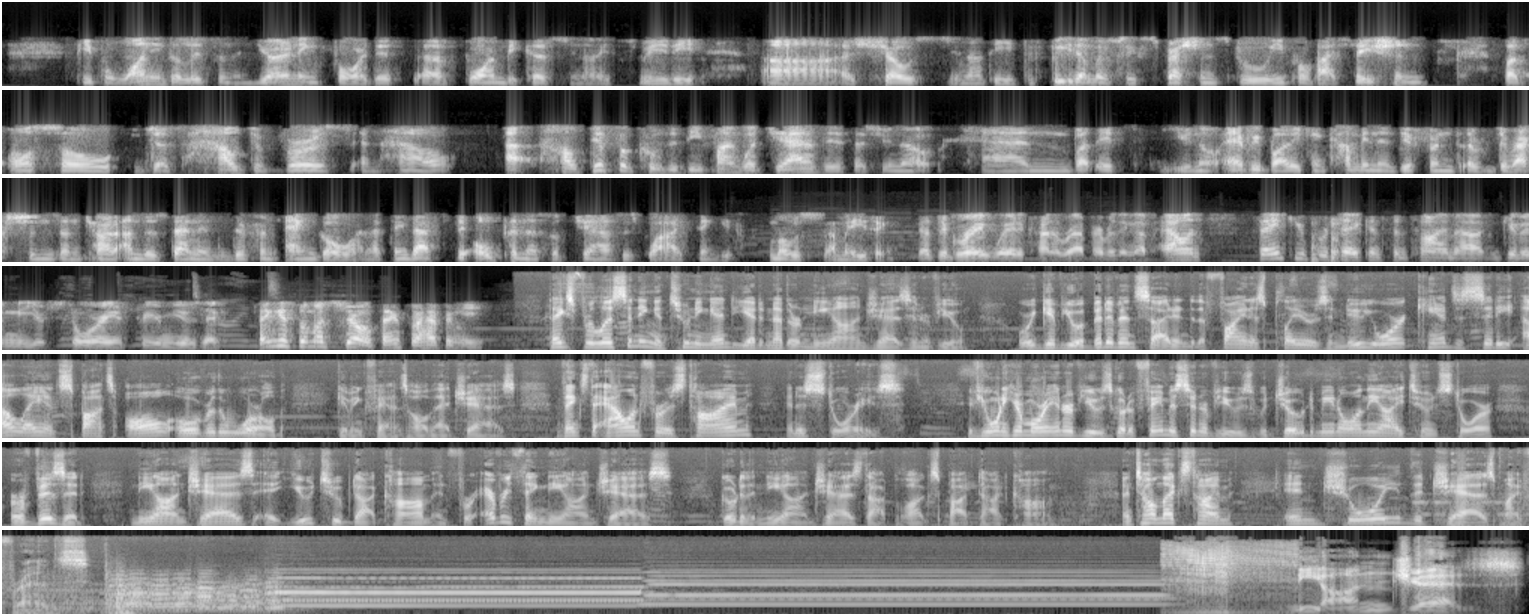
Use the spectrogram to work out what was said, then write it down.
people wanting to listen and yearning for this uh, form because, you know, it's really uh, shows you know the, the freedom of expression through improvisation, but also just how diverse and how uh, how difficult to define what jazz is, as you know. And but it's you know everybody can come in in different uh, directions and try to understand in a different angle. And I think that's the openness of jazz is what I think is most amazing. That's a great way to kind of wrap everything up, Alan. Thank you for taking some time out and giving me your story and for your music. Thank you so much, Joe. Thanks for having me. Thanks for listening and tuning in to yet another Neon Jazz interview, where we give you a bit of insight into the finest players in New York, Kansas City, LA, and spots all over the world, giving fans all that jazz. And thanks to Alan for his time and his stories. If you want to hear more interviews, go to Famous Interviews with Joe Dimino on the iTunes Store or visit neonjazz at youtube.com. And for everything Neon Jazz, go to the neonjazz.blogspot.com. Until next time, enjoy the jazz, my friends. Neon Jazz.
